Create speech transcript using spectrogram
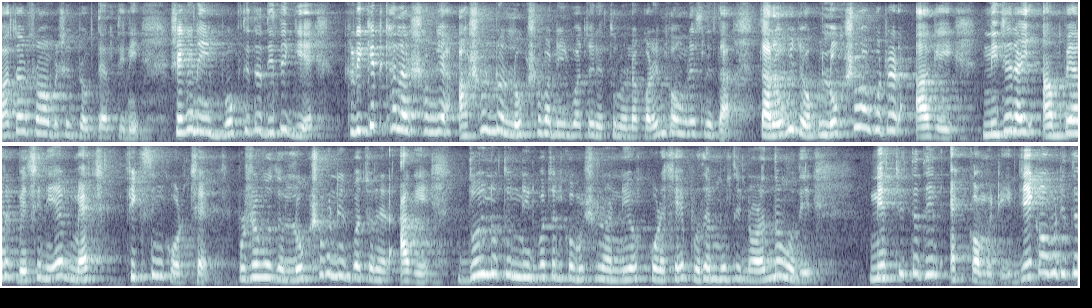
বাঁচাও সমাবেশে যোগ দেন তিনি। সেখানে এই বক্তৃতা দিতে গিয়ে ক্রিকেট খেলার সঙ্গে আসন্ন লোকসভা নির্বাচনের তুলনা করেন কংগ্রেস নেতা। তার অভিযোগ, লোকসভা ভোটের আগে নিজেরাই আম্পায়ার বেছে নিয়ে ম্যাচ ফিক্সিং করছে। প্রসঙ্গত, লোকসভা নির্বাচনের আগে দুই নতুন নির্বাচন কমিশনার নিয়োগ করেছে প্রধানমন্ত্রী নরেন্দ্র মোদী। নেতৃত্বাধীন এক কমিটি। যে কমিটিতে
